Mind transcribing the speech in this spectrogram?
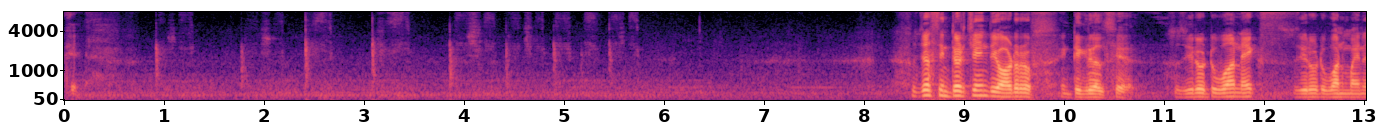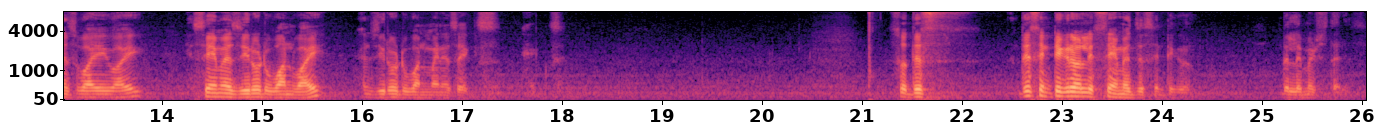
Okay. So, just interchange the order of integrals here. So, 0 to 1 x, 0 to 1 minus y y, same as 0 to 1 y and 0 to 1 minus x x. So, this this integral is same as this integral, the limits that is.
